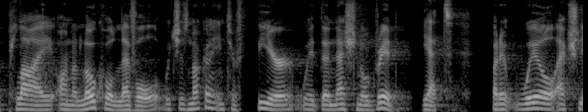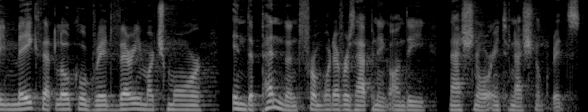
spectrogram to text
apply on a local level, which is not going to interfere with the national grid yet, but it will actually make that local grid very much more independent from whatever's happening on the national or international grids.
